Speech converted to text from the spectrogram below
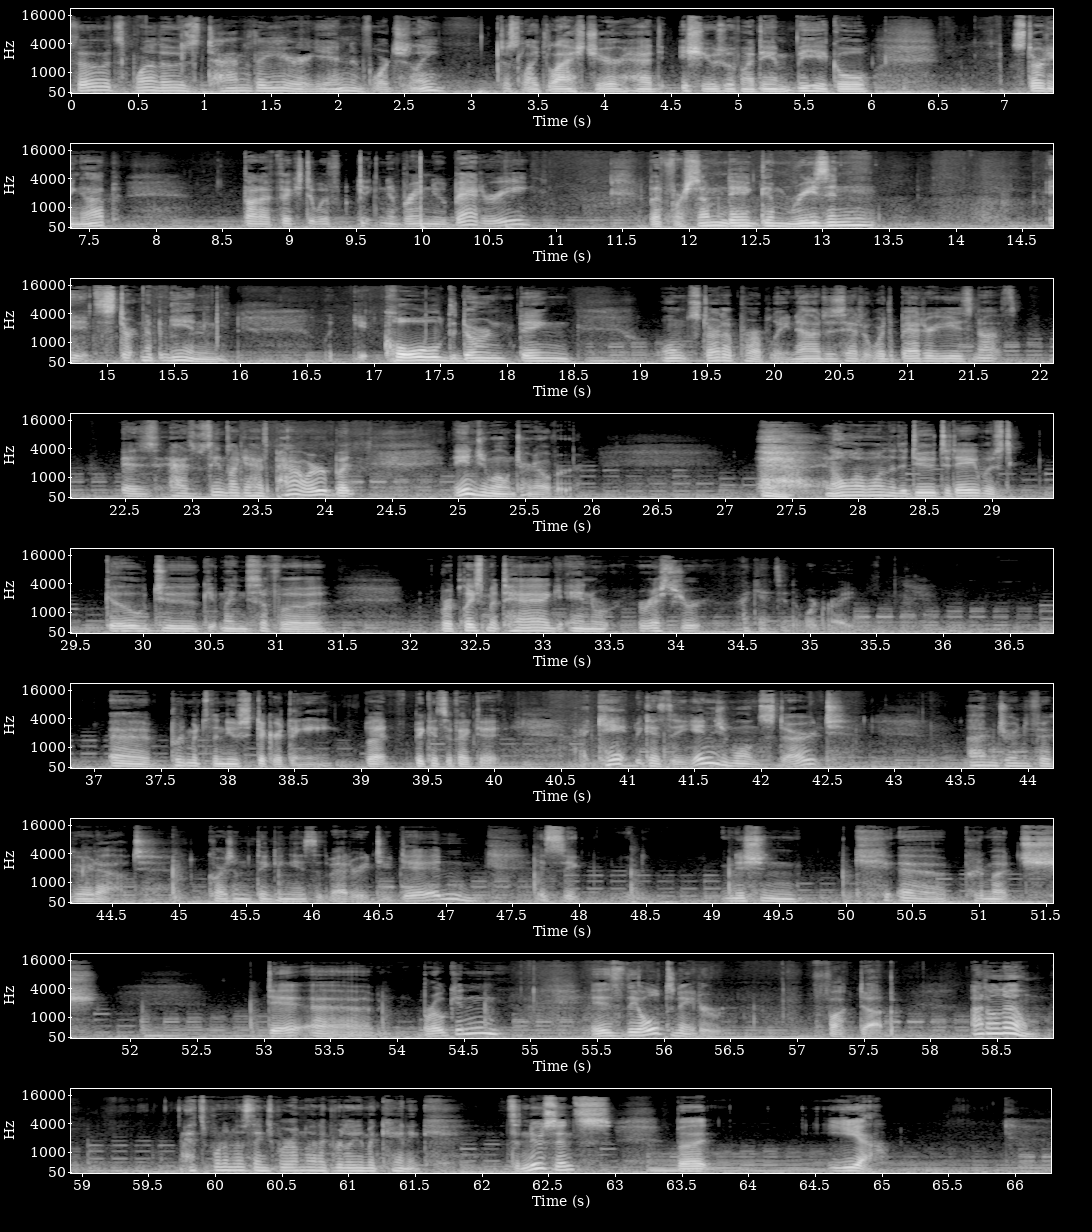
So it's one of those times of the year again, unfortunately. Just like last year, had issues with my damn vehicle starting up. Thought I fixed it with getting a brand new battery, but for some damn reason, it's starting up again. Like get cold, the darn thing won't start up properly. Now I just had it where the battery is not is has seems like it has power, but the engine won't turn over. and all I wanted to do today was to go to get myself a replacement tag and restore. I can't say the word right. Uh, pretty much the new sticker thingy, but because of that I can't because the engine won't start, I'm trying to figure it out. Of course, I'm thinking is the battery too dead? Is the ignition uh, pretty much de- uh, broken? Is the alternator fucked up? I don't know. It's one of those things where I'm not like really a mechanic. It's a nuisance, but yeah.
